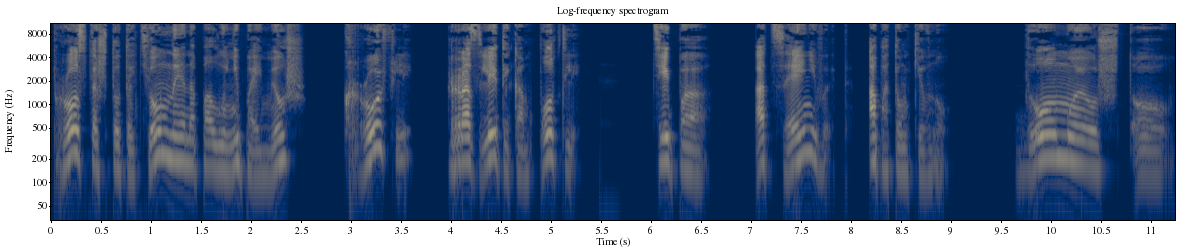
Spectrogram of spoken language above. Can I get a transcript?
Просто что-то темное на полу не поймешь, кровь ли, разлитый компот ли. Типа оценивает, а потом кивнул. Думаю, что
